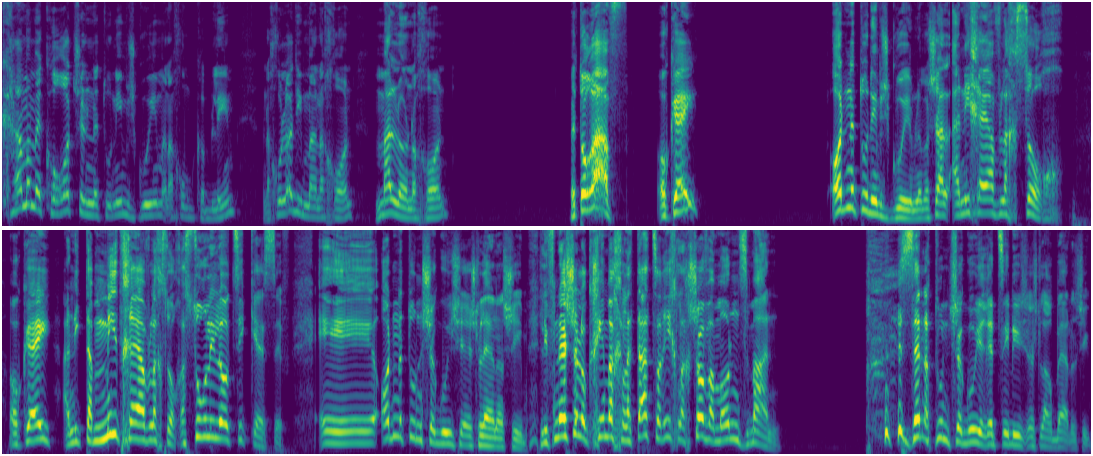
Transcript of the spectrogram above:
כמה מקורות של נתונים שגויים אנחנו מקבלים? אנחנו לא יודעים מה נכון, מה לא נכון. מטורף, אוקיי? עוד נתונים שגויים, למשל, אני חייב לחסוך. אוקיי? אני תמיד חייב לחסוך, אסור לי להוציא כסף. אה, עוד נתון שגוי שיש לאנשים. לפני שלוקחים החלטה צריך לחשוב המון זמן. זה נתון שגוי רציני שיש להרבה אנשים.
